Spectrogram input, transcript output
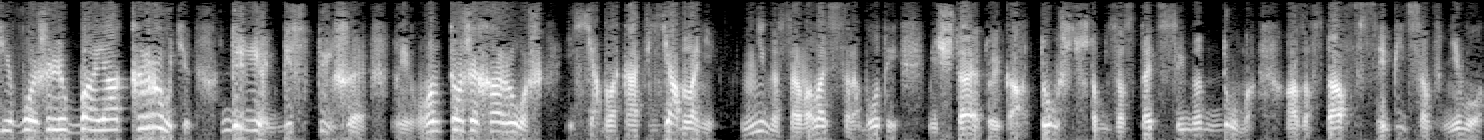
его же любая окрутит, дрянь бесстыжая, ну и он тоже хорош, яблоко от яблони. Нина сорвалась с работы, мечтая только о том, чтобы застать сына дома, а застав вцепиться в него,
